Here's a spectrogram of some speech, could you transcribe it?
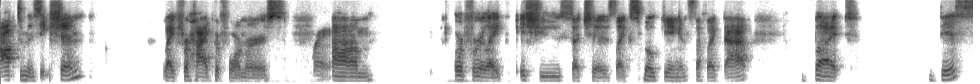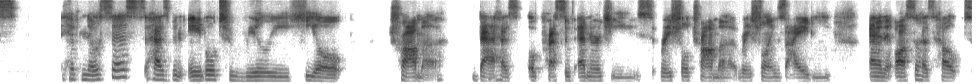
optimization like for high performers. Right. Um, or for like issues such as like smoking and stuff like that. But this hypnosis has been able to really heal trauma that has oppressive energies, racial trauma, racial anxiety, and it also has helped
